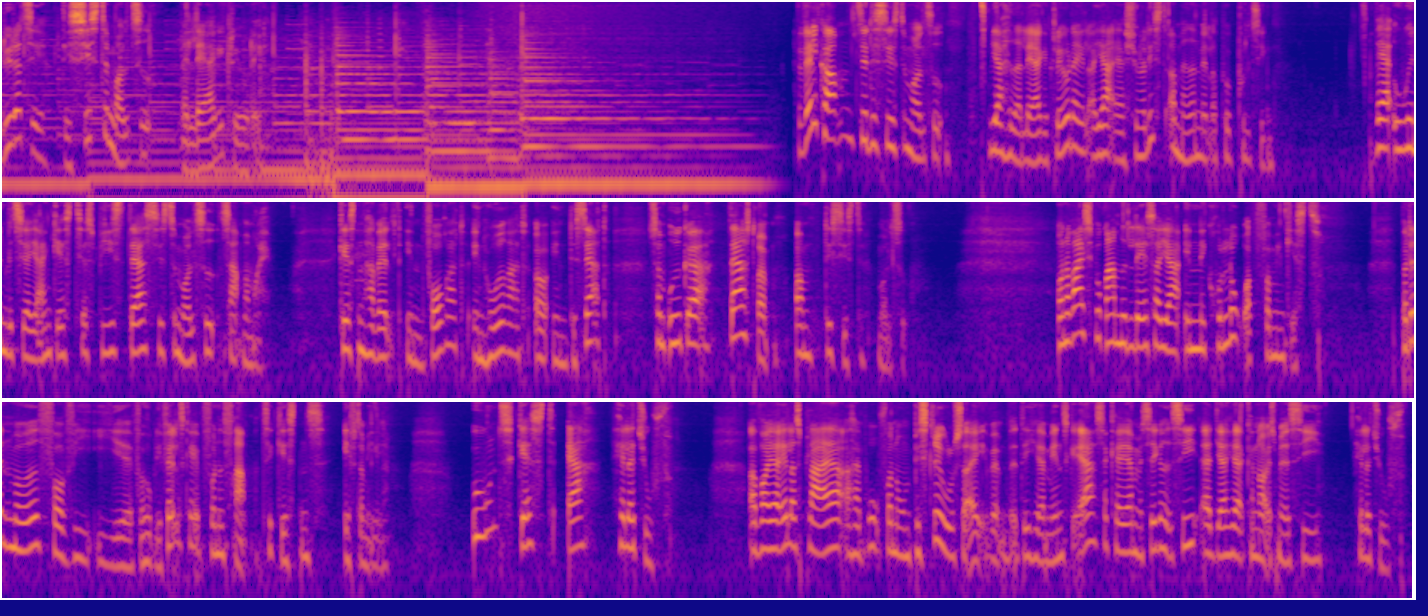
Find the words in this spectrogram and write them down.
lytter til Det Sidste Måltid med Lærke Kløvedal. Velkommen til Det Sidste Måltid. Jeg hedder Lærke Kløvedal, og jeg er journalist og madanmelder på Politiken. Hver uge inviterer jeg en gæst til at spise deres sidste måltid sammen med mig. Gæsten har valgt en forret, en hovedret og en dessert, som udgør deres drøm om det sidste måltid. Undervejs i programmet læser jeg en nekrolog op for min gæst. På den måde får vi i øh, forhåbentlig fællesskab fundet frem til gæstens eftermæle. Ugens gæst er Hella Juf. Og hvor jeg ellers plejer at have brug for nogle beskrivelser af, hvem det her menneske er, så kan jeg med sikkerhed sige, at jeg her kan nøjes med at sige Hella Juf.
